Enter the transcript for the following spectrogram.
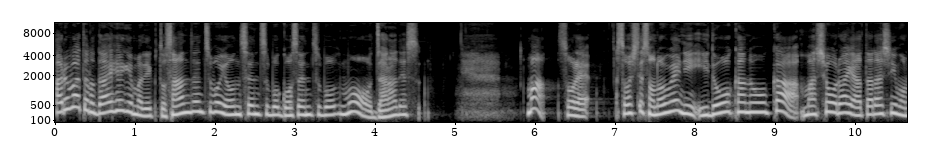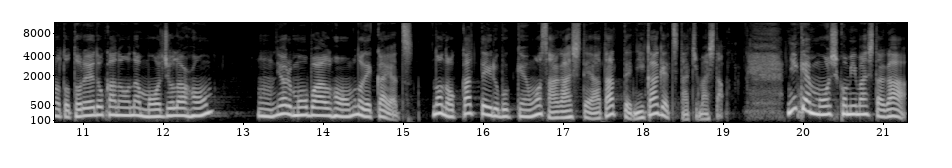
アルバートの大平原まで行くと3000坪、4000坪、5000坪、もうザラです。まあ、それ。そしてその上に移動可能か、まあ、将来新しいものとトレード可能なモジュラーホーム、うん、いわゆるモバイルホームのでっかいやつの乗っかっている物件を探して当たって2ヶ月経ちました。2件申し込みましたが、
